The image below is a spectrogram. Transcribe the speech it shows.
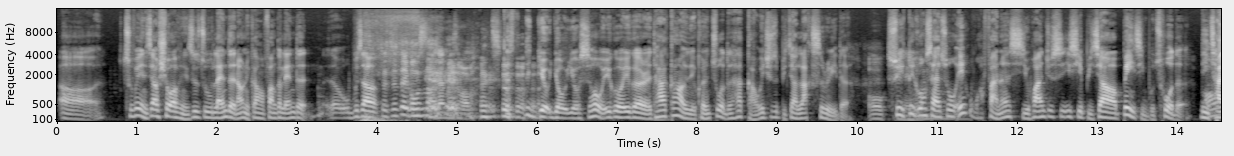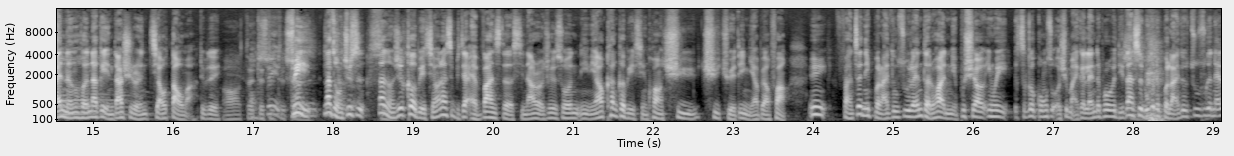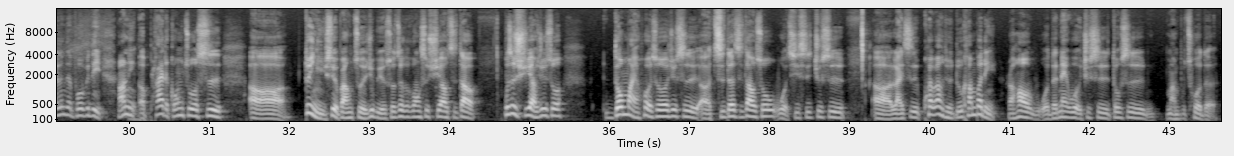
呃。除非你是要 show off，你是住 London，然后你刚好放个 London，呃，我不知道，这这对公司好像没什么帮助。有有有时候我遇过一个人，他刚好有可能做的他岗位就是比较 luxury 的，所以对公司来说，哎，我反而喜欢就是一些比较背景不错的，你才能和那个 industry 人交道嘛，对不对？哦，对对对对。所以那种就是那种就个别情况，那是比较 advanced 的 scenario，就是说你你要看个别情况去去决定你要不要放，因为反正你本来都住 lender 的话，你不需要因为这个工作而去买一个 lender property，但是如果你本来就租租个 lender property，然后你 apply 的工作是。呃，对你是有帮助的。就比如说，这个公司需要知道，不是需要，就是说，don't mind，或者说就是呃，值得知道。说我其实就是呃，来自快 want to do company，然后我的 network 就是都是蛮不错的。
